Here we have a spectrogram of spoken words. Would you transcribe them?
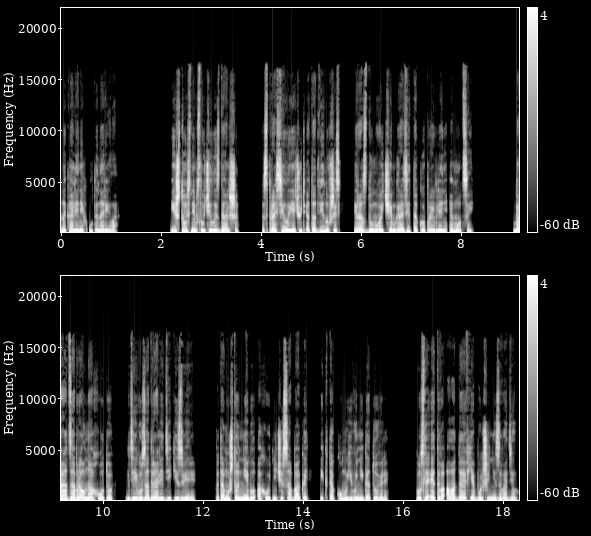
на коленях у Тонарила. «И что с ним случилось дальше?» — спросила я, чуть отодвинувшись и раздумывая, чем грозит такое проявление эмоций. Брат забрал на охоту, где его задрали дикие звери, потому что он не был охотничьей собакой, и к такому его не готовили. После этого Аладаев я больше не заводил.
